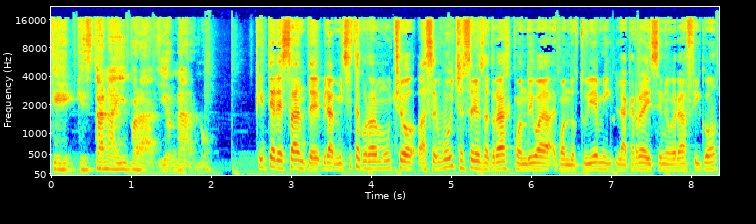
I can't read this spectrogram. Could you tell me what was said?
que, están ahí para guionar, ¿no? Qué interesante. Mira, me hiciste acordar mucho, hace muchos años atrás, cuando, iba, cuando estudié la carrera de diseño gráfico,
